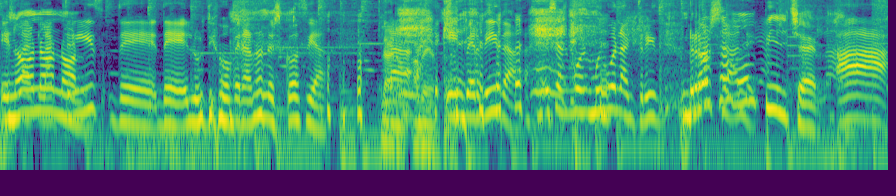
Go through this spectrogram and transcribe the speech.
es No, la, no, la no. actriz de, de El último verano en Escocia. Claro, La- a ver. Y perdida. Esa es muy, muy buena actriz. Rosamund. Pilcher. Ah,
